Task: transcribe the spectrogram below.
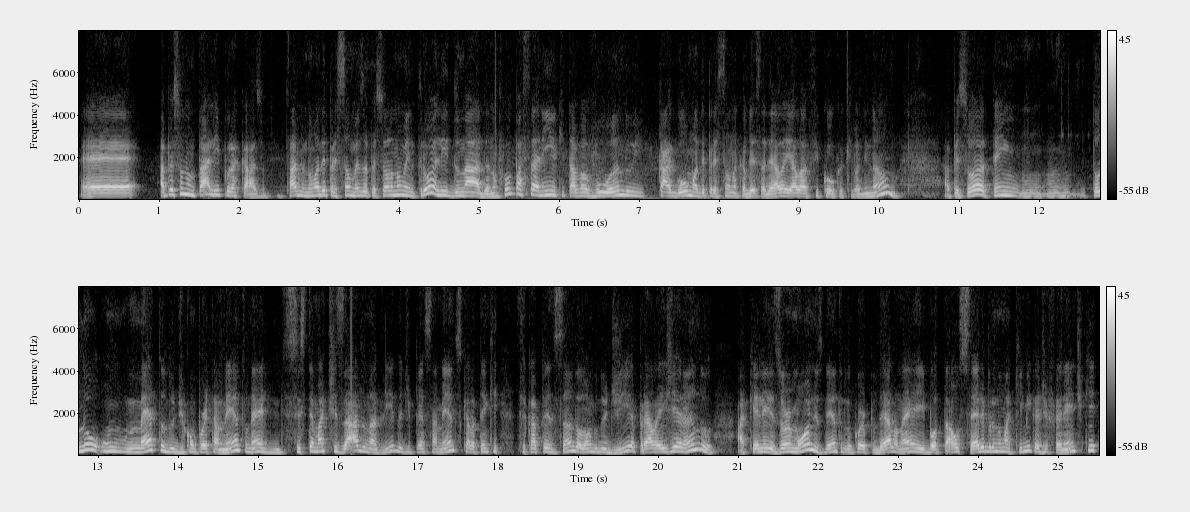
É, a pessoa não está ali por acaso, sabe? Numa depressão mesmo, a pessoa não entrou ali do nada, não foi um passarinho que estava voando e cagou uma depressão na cabeça dela e ela ficou com aquilo ali. Não. A pessoa tem um, um, todo um método de comportamento, né, sistematizado na vida, de pensamentos que ela tem que ficar pensando ao longo do dia para ela ir gerando aqueles hormônios dentro do corpo dela, né, e botar o cérebro numa química diferente que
